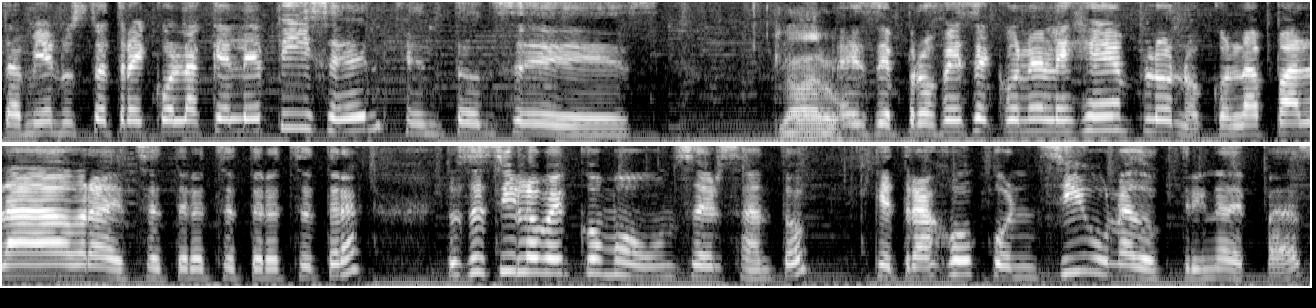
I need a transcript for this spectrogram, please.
también usted trae cola que le pisen. Entonces Claro. Se profese con el ejemplo, no con la palabra, etcétera, etcétera, etcétera. Entonces sí lo ven como un ser santo que trajo consigo una doctrina de paz.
